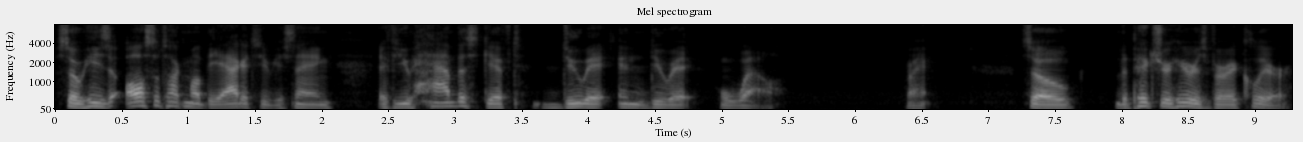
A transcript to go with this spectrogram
So he's also talking about the attitude. He's saying, if you have this gift, do it and do it well, right? So the picture here is very clear.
